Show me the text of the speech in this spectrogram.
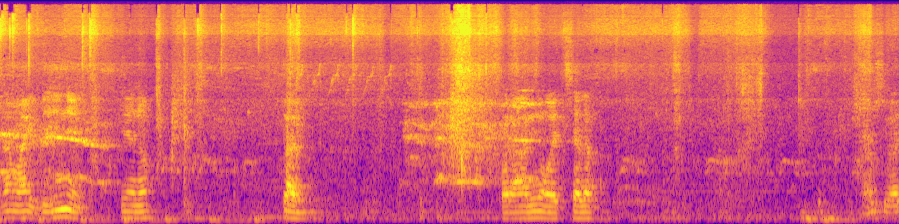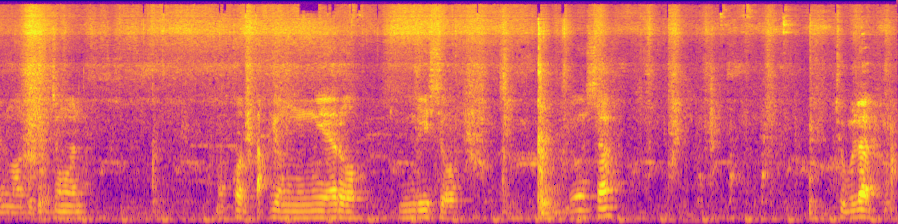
Wala makikita niya eh. Yan o. Stud. Paraan nyo kahit isa lang. Para siguro makikita yung ano. Mag-contact yung yero, yung liso. Doon sa tubular.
